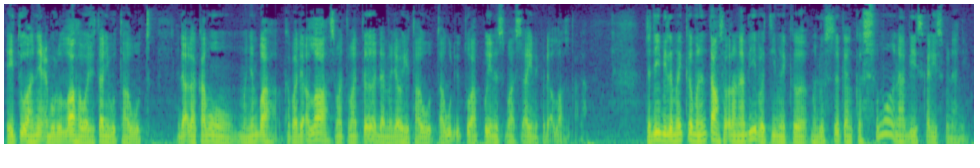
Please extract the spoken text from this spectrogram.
Iaitu ani'budullah wa jtanibu tawud hendaklah kamu menyembah kepada Allah semata-mata dan menjauhi tawud tawud itu apa yang disembah selain daripada Allah SWT jadi bila mereka menentang seorang nabi berarti mereka mendustakan ke semua nabi sekali sebenarnya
